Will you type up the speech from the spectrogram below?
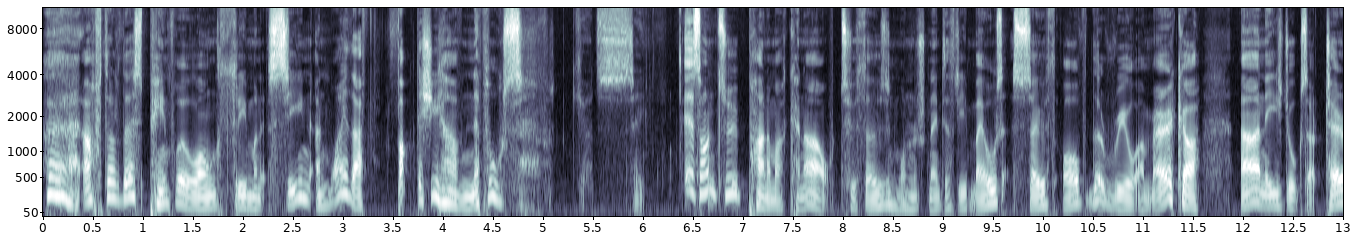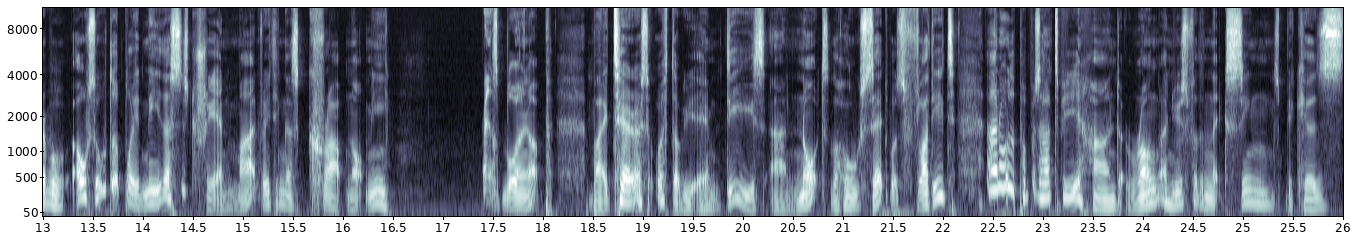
After this painfully long three minute scene, and why the fuck does she have nipples? God's sake. It's on to Panama Canal, 2,193 miles south of the real America. And these jokes are terrible. Also, don't blame me, this is Trey and Matt writing this crap, not me. It's blowing up by terrorists with WMDs, and not the whole set was flooded, and all the puppets had to be hand wrung and used for the next scenes because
